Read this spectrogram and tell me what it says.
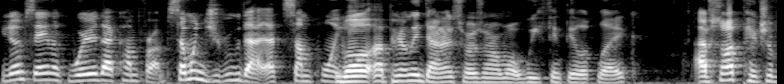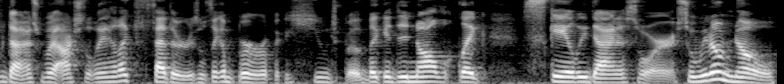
You know what I'm saying? Like, where did that come from? Someone drew that at some point. Well, apparently dinosaurs aren't what we think they look like. I've saw a picture of a dinosaur, but actually they had like feathers. It was like a bird, like a huge bird. Like it did not look like scaly dinosaur. So we don't know,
